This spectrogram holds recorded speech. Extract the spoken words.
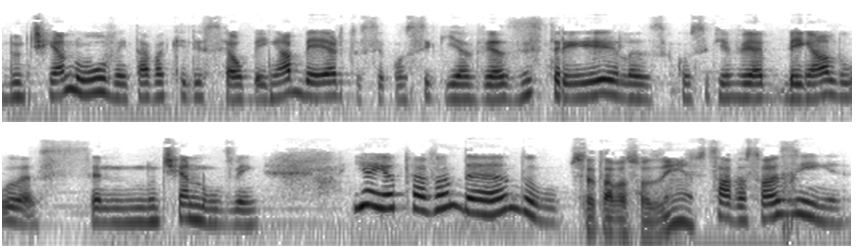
não tinha nuvem, tava aquele céu bem aberto, você conseguia ver as estrelas, conseguia ver bem a lua, você não tinha nuvem. E aí eu tava andando, Você tava sozinha? estava sozinha.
